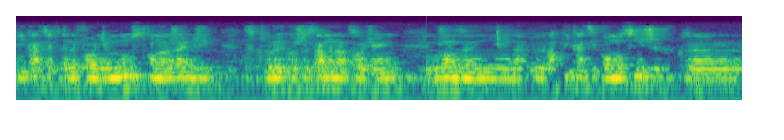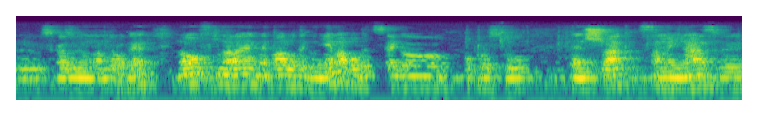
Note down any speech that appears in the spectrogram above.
GPS, aplikacja w telefonie, mnóstwo narzędzi, z których korzystamy na co dzień, urządzeń, aplikacji pomocniczych, które wskazują nam drogę. No w Himalajach, Nepalu tego nie ma, wobec tego po prostu ten szlak samej nazwy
